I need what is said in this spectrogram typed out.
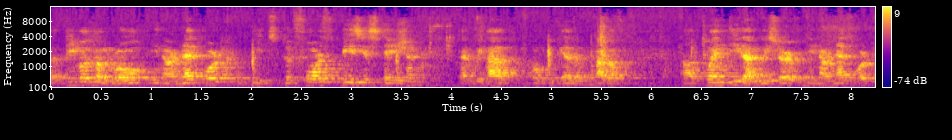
a, pivotal role in our network. It's the fourth busiest station that we have altogether, out of uh, 20 that we serve in our network.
